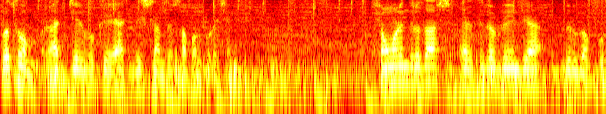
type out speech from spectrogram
প্রথম রাজ্যের বুকে এক দৃষ্টান্ত স্থাপন করেছেন। Samarendra Das LCW India Durgapur.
